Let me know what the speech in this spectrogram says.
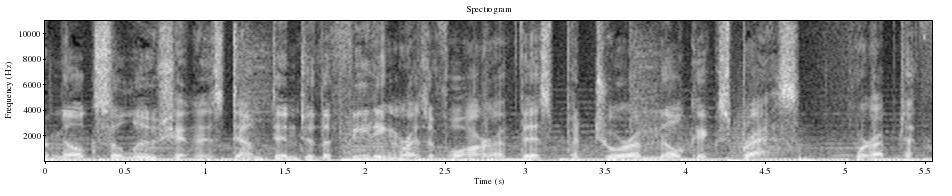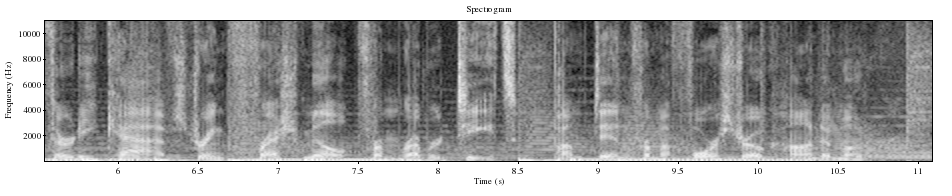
Powder milk solution is dumped into the feeding reservoir of this Patura Milk Express, where up to 30 calves drink fresh milk from rubber teats pumped in from a four-stroke Honda motor.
